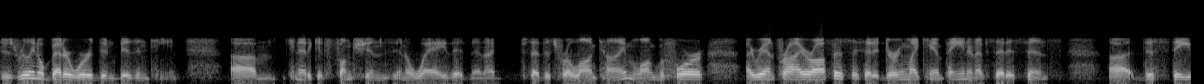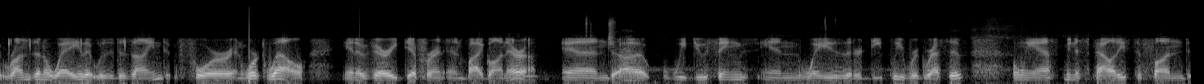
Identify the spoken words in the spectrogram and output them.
there's really no better word than Byzantine. Um, Connecticut functions in a way that, and I've said this for a long time, long before I ran for higher office. I said it during my campaign, and I've said it since. Uh, this state runs in a way that was designed for and worked well in a very different and bygone era. And uh, we do things in ways that are deeply regressive when we ask municipalities to fund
